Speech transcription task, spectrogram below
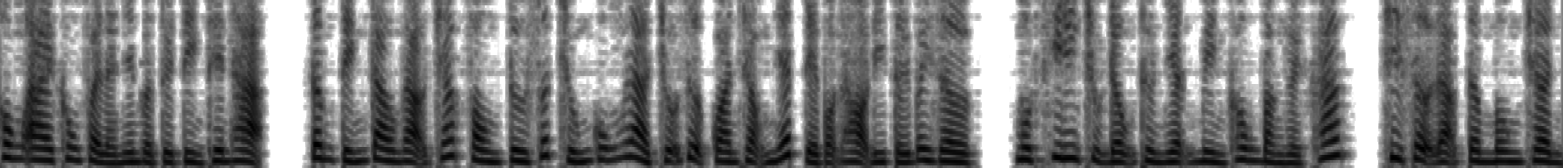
không ai không phải là nhân vật tuyệt tình thiên hạ, tâm tính cao ngạo chắc phong tư xuất chúng cũng là chỗ dựa quan trọng nhất để bọn họ đi tới bây giờ. Một khi chủ động thừa nhận mình không bằng người khác, chỉ sợ đạo tâm mông trần,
